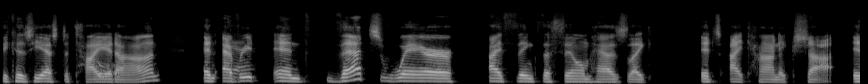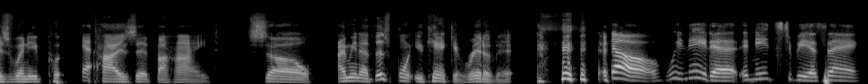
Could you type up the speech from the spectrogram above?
because he has to tie it on and every and that's where i think the film has like its iconic shot is when he put Yes. ties it behind so i mean at this point you can't get rid of it No, we need it. It needs to be a thing.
